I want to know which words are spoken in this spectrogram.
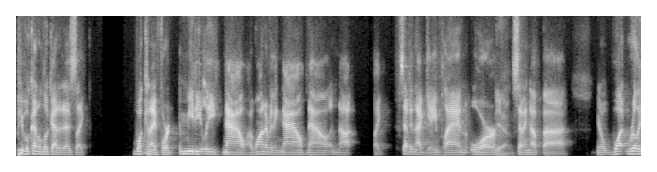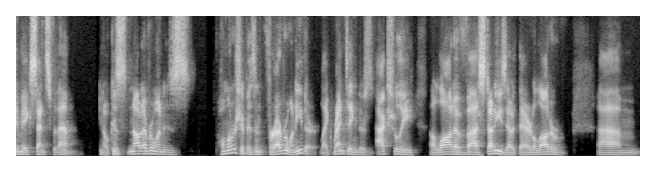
people kind of look at it as like, what can I afford immediately now? I want everything now, now, and not like setting that game plan or yeah. setting up, uh, you know, what really makes sense for them. You know, because not everyone is homeownership isn't for everyone either. Like renting, there's actually a lot of uh, studies out there and a lot of um,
